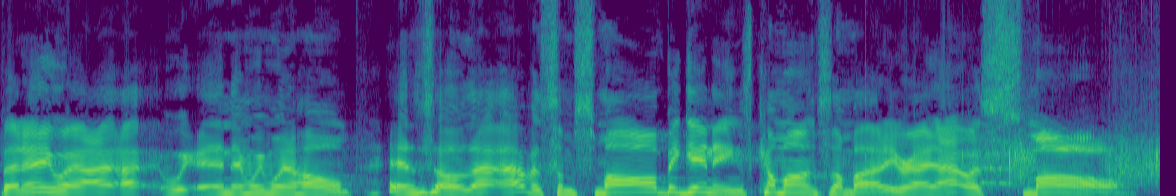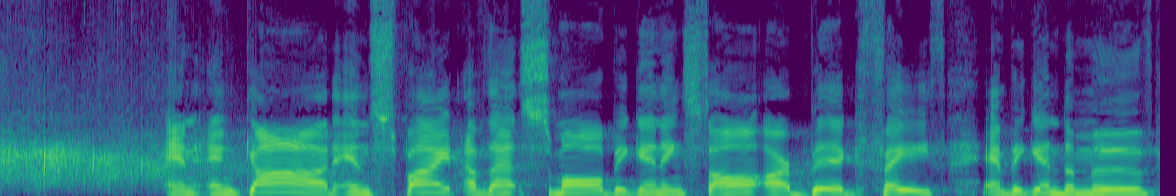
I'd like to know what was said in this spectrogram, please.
but anyway, I, I we, and then we went home. And so that, that was some small beginnings. Come on, somebody, right? That was small. And, and God, in spite of that small beginning, saw our big faith and began to move.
